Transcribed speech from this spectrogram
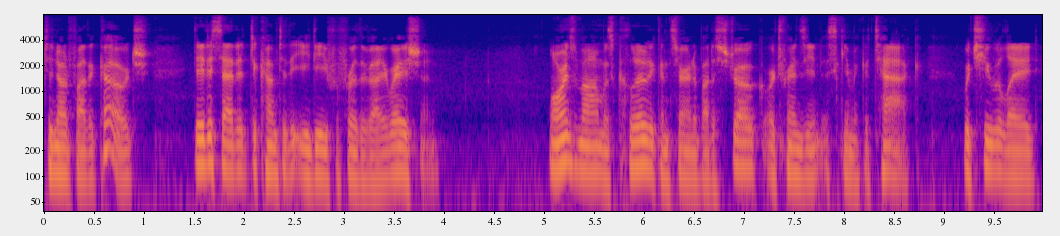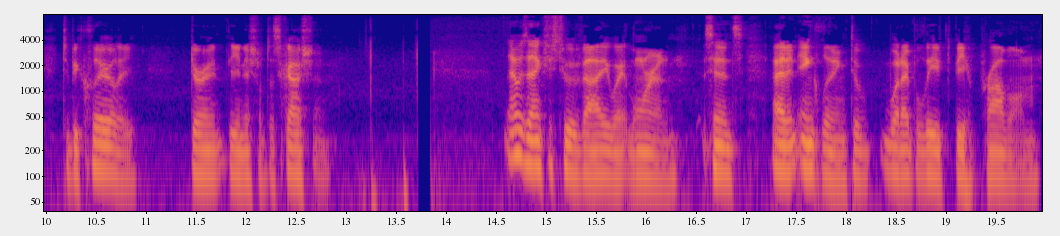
to notify the coach, they decided to come to the ED for further evaluation. Lauren's mom was clearly concerned about a stroke or transient ischemic attack, which she relayed to be clearly during the initial discussion. I was anxious to evaluate Lauren, since I had an inkling to what I believed to be her problem.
